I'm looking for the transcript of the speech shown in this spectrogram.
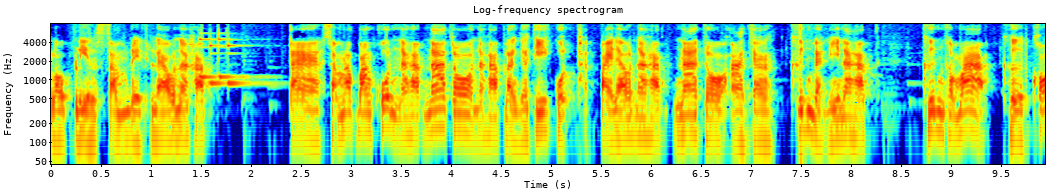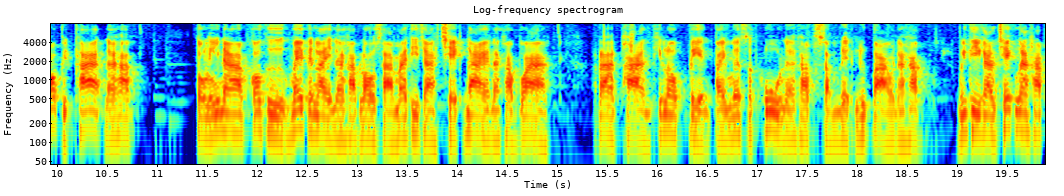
เราเปลี่ยนสำเร็จแล้วนะครับ แต่สำหรับบางคนนะครับ หน้าจอนะครับ หลังจากที่กดถัดไปแล้วนะครับ หน้าจออาจจะขึ้นแบบนี้นะครับ ขึ้นคำว่าเกิดข้อผิดพลาดนะครับ ตรงนี้นะครับก็คือไม่เป็นไรนะครับ เราสามารถที่จะเช็คได้นะครับว่ารหัสผ่านที่เราเปลี่ยนไปเมื่อสักครู่นะครับสำเร็จหรือเปล่านะครับ วิธีการเช็คนะครับ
